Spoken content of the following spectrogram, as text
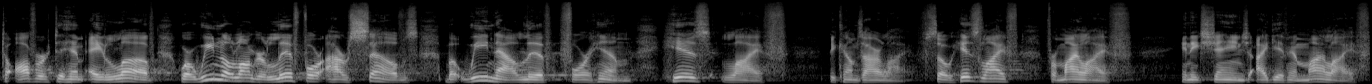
to offer to him a love where we no longer live for ourselves, but we now live for him. His life becomes our life. So his life for my life. In exchange, I give him my life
